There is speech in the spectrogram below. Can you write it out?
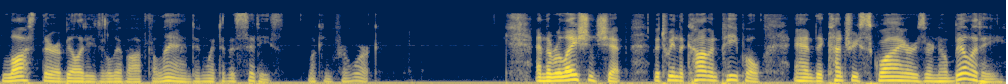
lost their ability to live off the land and went to the cities looking for work. And the relationship between the common people and the country squires or nobility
